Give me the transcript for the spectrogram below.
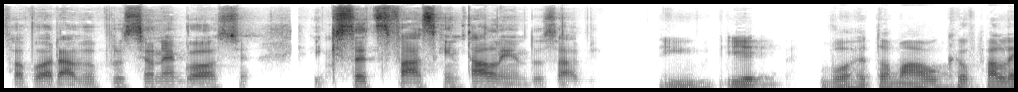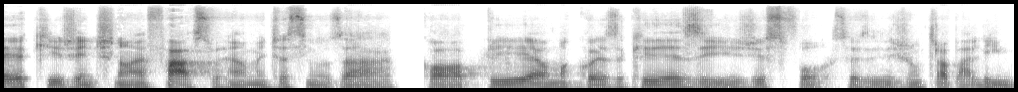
favorável para o seu negócio e que satisfaz quem está lendo, sabe? Sim, e vou retomar o que eu falei aqui, gente, não é fácil, realmente, assim, usar copy é uma coisa que exige esforço, exige um trabalhinho.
